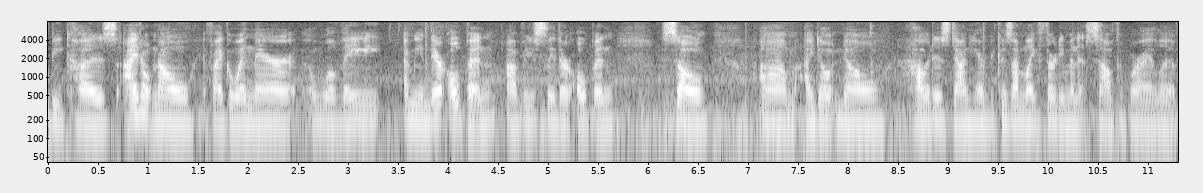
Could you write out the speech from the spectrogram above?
because I don't know if I go in there, will they, I mean, they're open, obviously they're open. So um, I don't know how it is down here because I'm like 30 minutes south of where I live.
